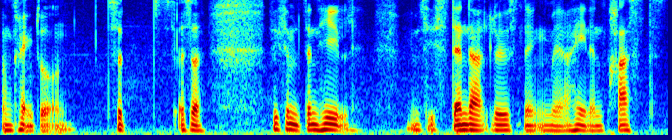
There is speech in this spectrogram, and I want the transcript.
omkring døden. Så altså, for eksempel den helt jeg sige, standardløsning med at have en anden præst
